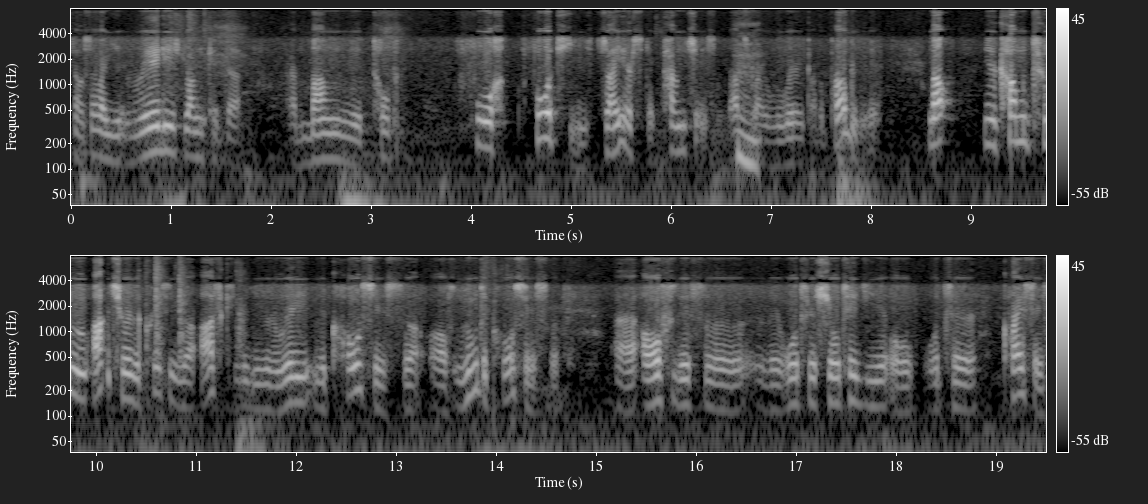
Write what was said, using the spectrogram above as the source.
South Africa is really ranked uh, among the top four, 40 driest countries. That's mm. why we really got a problem here. Now, you come to actually the question you're asking is really the causes uh, of root causes uh, of this uh, the water shortage or water crisis.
